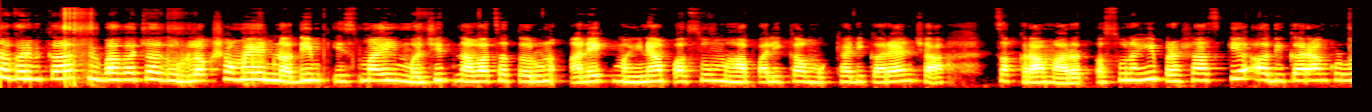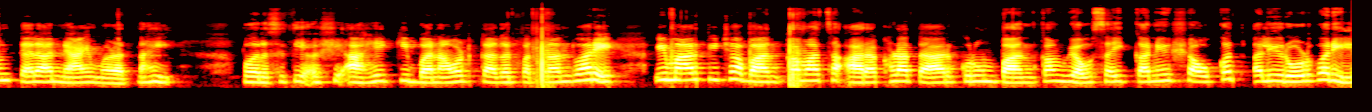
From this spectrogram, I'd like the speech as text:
नगरविकास विभागाच्या दुर्लक्षामुळे नदीम इस्माईल मजिद नावाचा तरुण अनेक महिन्यापासून महापालिका मुख्याधिकाऱ्यांच्या चक्रा मारत असूनही प्रशासकीय अधिकाऱ्यांकडून त्याला न्याय मिळत नाही. परिस्थिती अशी आहे की बनावट कागदपत्रांद्वारे इमारतीच्या बांधकामाचा आराखडा तयार करून बांधकाम व्यावसायिकांनी शौकत अली रोडवरील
